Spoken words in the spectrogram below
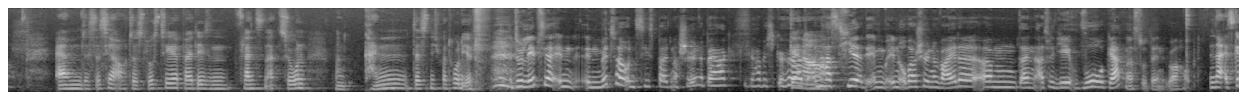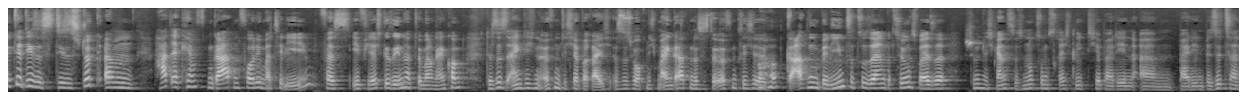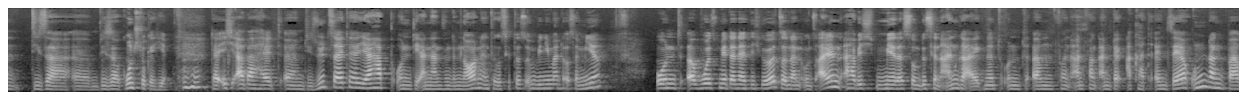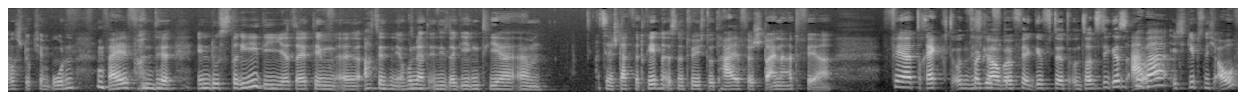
Ähm, das ist ja auch das Lustige bei diesen Pflanzenaktionen man kann das nicht kontrollieren. Du lebst ja in, in Mitte und ziehst bald nach Schöneberg, habe ich gehört. Genau. Und hast hier im, in Oberschöneweide ähm, dein Atelier. Wo gärtnerst du denn überhaupt? Na, es gibt ja dieses, dieses Stück ähm, hart erkämpften Garten vor dem Atelier, was ihr vielleicht gesehen habt, wenn man reinkommt. Das ist eigentlich ein öffentlicher Bereich. Es ist überhaupt nicht mein Garten, das ist der öffentliche Aha. Garten Berlin sozusagen, beziehungsweise stimmt nicht ganz, das Nutzungsrecht liegt hier bei den, ähm, bei den Besitzern dieser, ähm, dieser Grundstücke hier. Mhm. Da ich aber halt ähm, die Südseite hier habe und die anderen sind im Norden, interessiert das irgendwie niemand außer mir. Und obwohl es mir dann halt nicht gehört, sondern uns allen, habe ich mir das so ein bisschen angeeignet und ähm, von Anfang an beackert. Ein sehr undankbares Stückchen Boden, weil von der Industrie, die ja seit dem äh, 18. Jahrhundert in dieser Gegend hier ähm, sehr stark vertreten ist, natürlich total versteinert, ver, verdreckt und vergiftet. ich glaube vergiftet und sonstiges. Aber ich gebe es nicht auf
